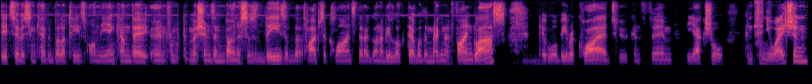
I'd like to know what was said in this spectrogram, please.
debt servicing capabilities on the income they earn from commissions and bonuses. These are the types of clients that are going to be looked at with a magnifying glass. They will be required to confirm the actual continuation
